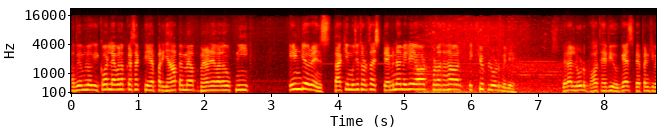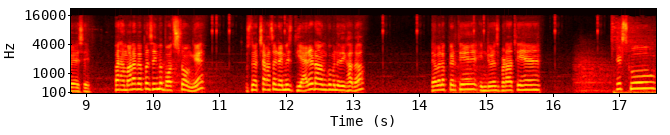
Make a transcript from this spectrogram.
अभी हम लोग एक और लेवल अप कर सकते हैं, पर यहाँ पे मैं अब बनाने वाला हूँ अपनी इंड्योरेंस ताकि मुझे थोड़ा सा स्टेमिना मिले और थोड़ा सा इक्विप लोड मिले। मेरा लोड बहुत हैवी हो गया इस वेपन की वजह से। पर हमारा वेपन सही में बहुत स्ट्रॉन्ग है। उसने अच्छा खासा डैमेज दिया है डाउन को मैंने देखा था। डेवलप करते हैं इंड्योरेंस बढ़ाते हैं। लेट्स गो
